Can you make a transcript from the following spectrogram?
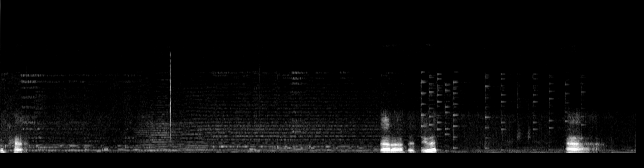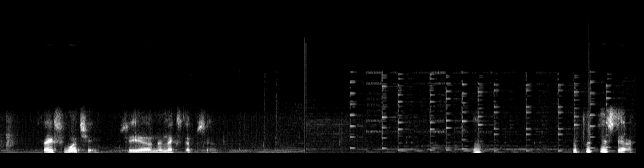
Okay. That ought to do it. Uh, thanks for watching. See you on the next episode. Huh? Who put this there?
